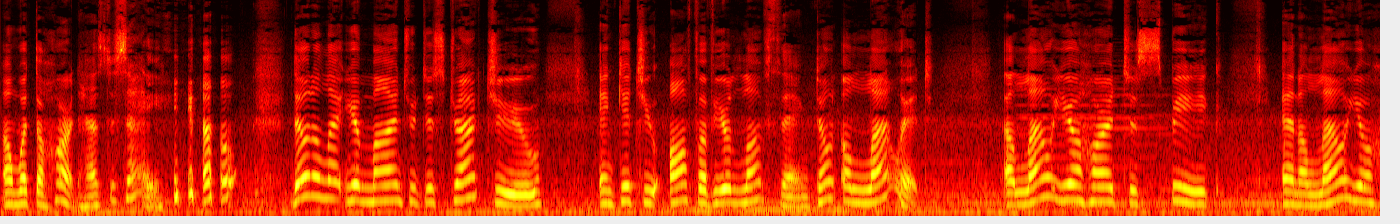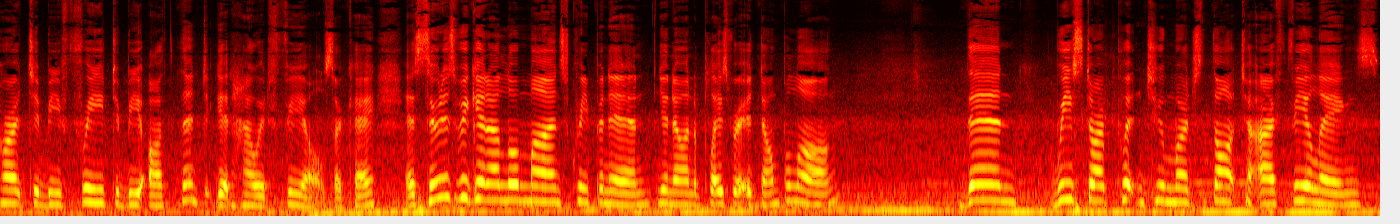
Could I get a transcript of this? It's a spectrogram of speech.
on what the heart has to say. you know? Don't let your mind to distract you and get you off of your love thing. Don't allow it. Allow your heart to speak and allow your heart to be free to be authentic at how it feels, okay? As soon as we get our little minds creeping in, you know, in a place where it don't belong, then we start putting too much thought to our feelings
